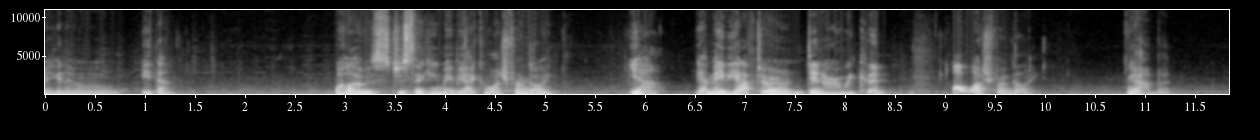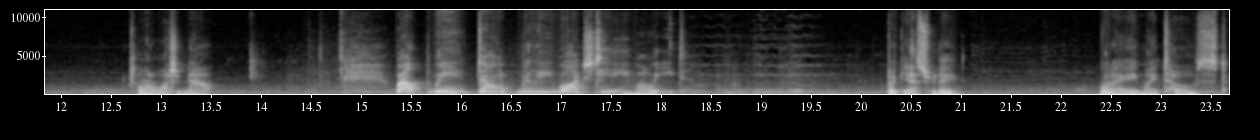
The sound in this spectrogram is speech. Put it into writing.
Are you gonna eat that? Well, I was just thinking maybe I can watch Ferngully. Yeah. Yeah, maybe after dinner we could all watch Ferngully. Yeah, but I want to watch it now. Well, we don't really watch TV while we eat. But yesterday, when I ate my toast,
